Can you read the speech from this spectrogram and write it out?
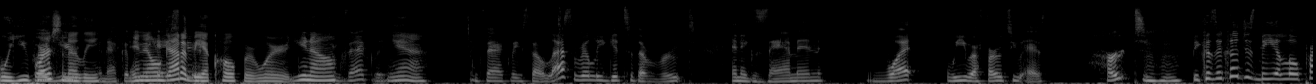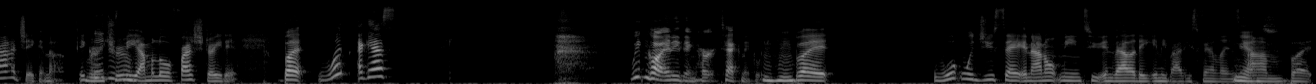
for you For you, personally and that could and it don't gotta be a corporate word you know Exactly. yeah Exactly. So let's really get to the root and examine what we refer to as hurt Mm-hmm. because it could just be a little pride shaking up. It Very could just true. be I'm a little frustrated. But what I guess we can call anything hurt technically, Mhm. but what would you say? And I don't mean to invalidate anybody's feelings, Yes. um, but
